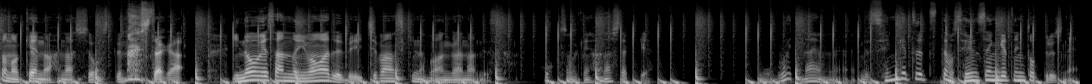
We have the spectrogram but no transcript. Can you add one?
斗の拳の話をしてましたが 井上さんの今までで一番好きな漫画は何ですか？北斗の拳話したっけ？もう覚えてないよね。で先月っつっても先々月に撮ってるしね。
